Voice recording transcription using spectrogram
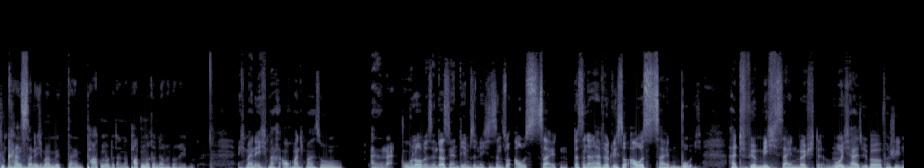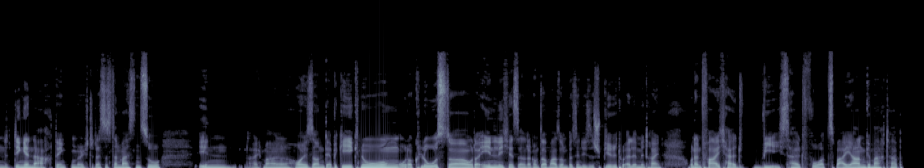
Du kannst Hm. da nicht mal mit deinem Partner oder deiner Partnerin darüber reden. Ich meine, ich mache auch manchmal so, also na, Urlaube sind das ja in dem Sinne nicht. Das sind so Auszeiten. Das sind dann halt wirklich so Auszeiten, wo ich halt für mich sein möchte, wo Mhm. ich halt über verschiedene Dinge nachdenken möchte. Das ist dann meistens so in, sag ich mal, Häusern der Begegnung oder Kloster oder ähnliches. Also da kommt auch mal so ein bisschen dieses Spirituelle mit rein. Und dann fahre ich halt, wie ich es halt vor zwei Jahren gemacht habe,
